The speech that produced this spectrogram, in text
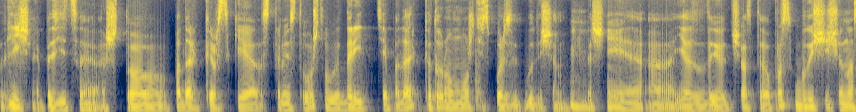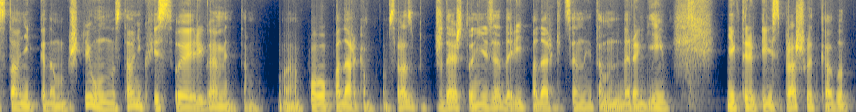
личная позиция, что подарок как раз я стороюсь того, чтобы дарить те подарки, которые вы можете использовать в будущем. Мгм. Точнее, а, я задаю часто вопрос, будущий еще наставник, когда мы пришли, у наставников есть свой регламент там, по подаркам. Там сразу предупреждаю, что нельзя дарить подарки ценные, там, дорогие. Некоторые переспрашивают, как вот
